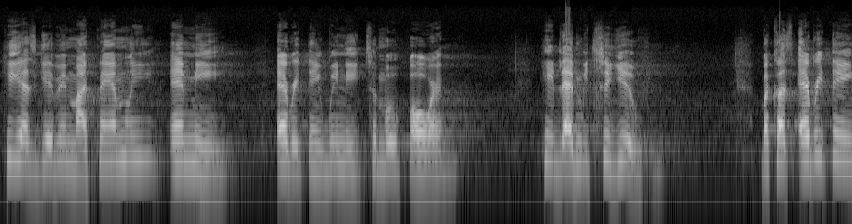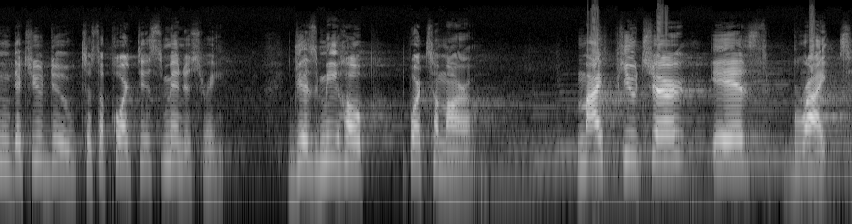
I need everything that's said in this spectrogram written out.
He has given my family and me everything we need to move forward. He led me to you because everything that you do to support this ministry gives me hope for tomorrow. My future is bright.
